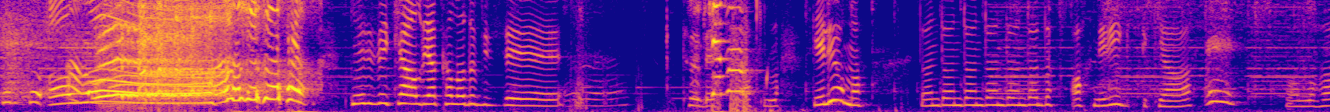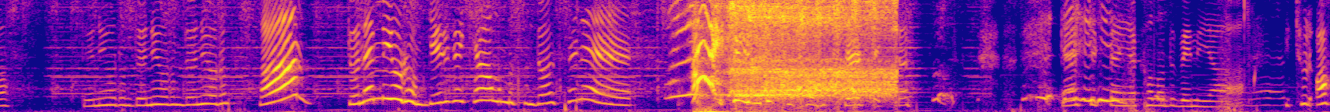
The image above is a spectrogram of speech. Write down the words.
çabuk çabuk. Allah! Geri zekalı yakaladı bizi. Tövbe estağfurullah. Geliyor mu? Dön dön dön dön dön dön dön. Ah nereye gittik ya? Vallahi. Dönüyorum dönüyorum dönüyorum. Lan! Dönemiyorum. Geri zekalı mısın? Dönsene. Ay! Gerçekten. Gerçekten yakaladı beni ya. Bir tür ah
